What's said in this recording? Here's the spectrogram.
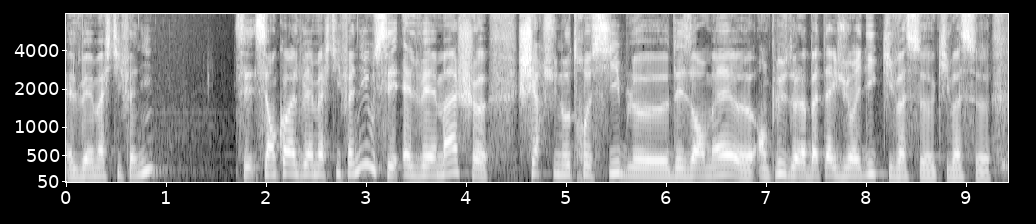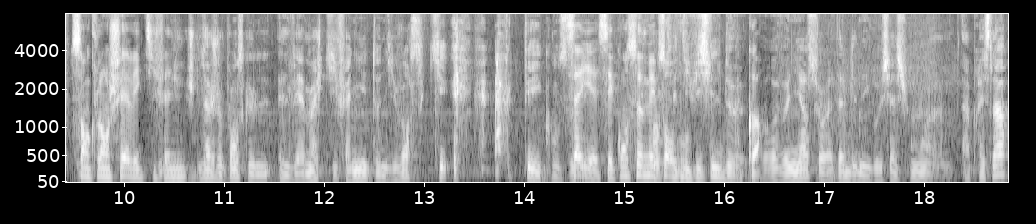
LVMH Tiffany? C'est encore LVMH Tiffany ou c'est LVMH euh, cherche une autre cible désormais en plus de la bataille juridique qui va se qui va se s'enclencher avec Tiffany? Là, je pense que LVMH Tiffany est un divorce qui est acté et consommé. Ça y est, c'est consommé pour vous. C'est difficile de revenir sur la table des négociations après cela.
